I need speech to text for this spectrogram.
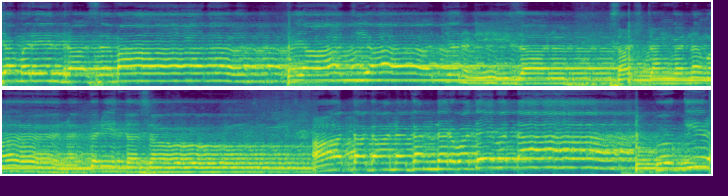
श्यामरेंद्र समान तयाची चरणी जाण साष्टांग नमन करीत आता गान गंधर्व देवता कोकिळ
